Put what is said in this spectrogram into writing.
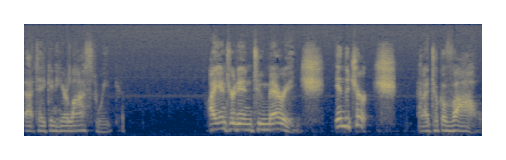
that taken here last week. I entered into marriage in the church, and I took a vow.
